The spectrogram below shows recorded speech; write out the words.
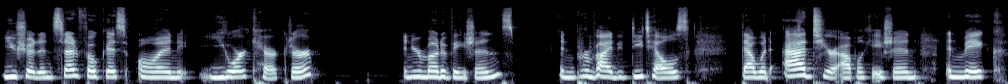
You should instead focus on your character and your motivations and provide details that would add to your application and make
